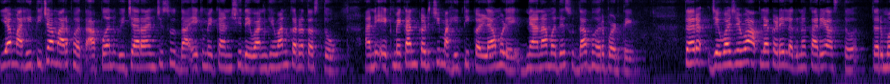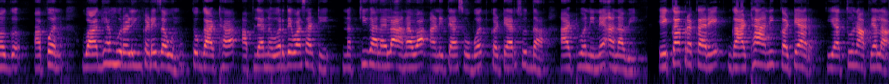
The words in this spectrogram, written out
या माहितीच्या मार्फत आपण विचारांची सुद्धा एकमेकांशी देवाणघेवाण करत असतो आणि एकमेकांकडची माहिती कळल्यामुळे ज्ञानामध्ये सुद्धा भर पडते. तर जेव्हा जेव्हा आपल्याकडे लग्नकार्य असतं तर मग आपण वाघ्या मुरळींकडे जाऊन तो गाठा आपल्या नवरदेवासाठी नक्की घालायला आणावा आणि त्यासोबत कट्यारसुद्धा आठवणीने आणावी. एका प्रकारे गाठा आणि कट्यार यातून आपल्याला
